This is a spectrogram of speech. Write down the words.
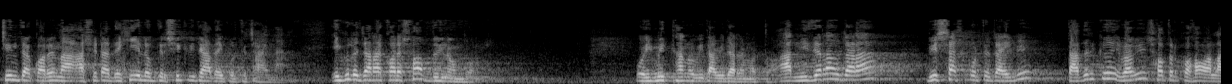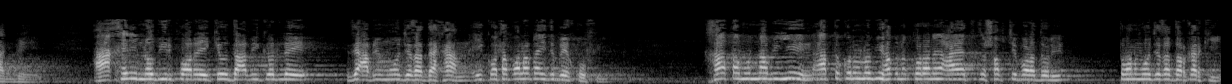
চিন্তা করে না, আর সেটা দেখিয়ে লোকদের স্বীকৃতি আদায় করতে চায় না। এগুলো যারা করে সব দুই নম্বর। ওই মিথ্যা নবী দাবিদারের মতো। আর নিজেরাও যারা বিশ্বাস করতে চাইবে তাদেরকে এভাবে সতর্ক হওয়া লাগবে। আখেরি নবীর পরে কেউ দাবি করলে যে আপনি মর্যাদা দেখান, এই কথা বলাটাই তো বেকফি। খাতামুন নবীন আর তো কোন নবী হবে না। কোরআনের আয়াত তো সবচেয়ে বড় দলিল। তোমার মর্যাদা দরকার কি?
